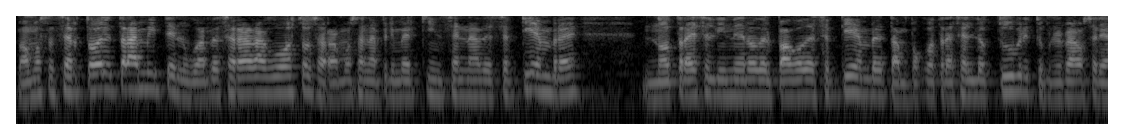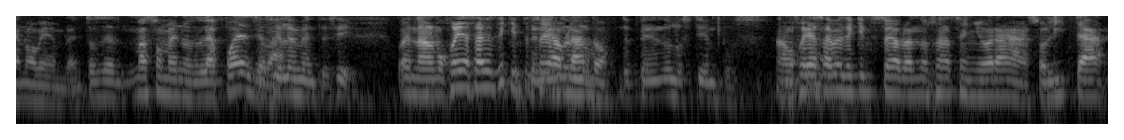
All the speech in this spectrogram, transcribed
vamos a hacer todo el trámite, en lugar de cerrar agosto, cerramos en la primera quincena de septiembre, no traes el dinero del pago de septiembre, tampoco traes el de octubre y tu primer pago sería noviembre. Entonces, más o menos, ¿la puedes llevar? Posiblemente, sí. Bueno, a lo mejor ya sabes de quién te estoy hablando. Dependiendo de los tiempos. A lo mejor ya sabes de quién te estoy hablando. Es una señora solita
